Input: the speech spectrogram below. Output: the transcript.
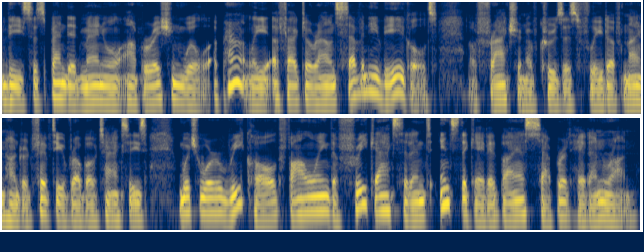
The suspended manual operation will apparently affect around 70 vehicles, a fraction of Cruise's fleet of 950 robotaxis, which were recalled following the freak accident instigated by a separate hit and run.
